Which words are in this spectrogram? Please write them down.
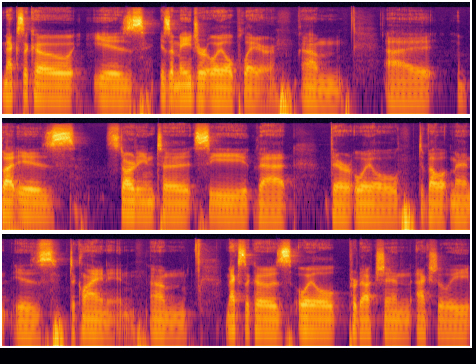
Mexico is is a major oil player, um, uh, but is starting to see that their oil development is declining. Um, Mexico's oil production actually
